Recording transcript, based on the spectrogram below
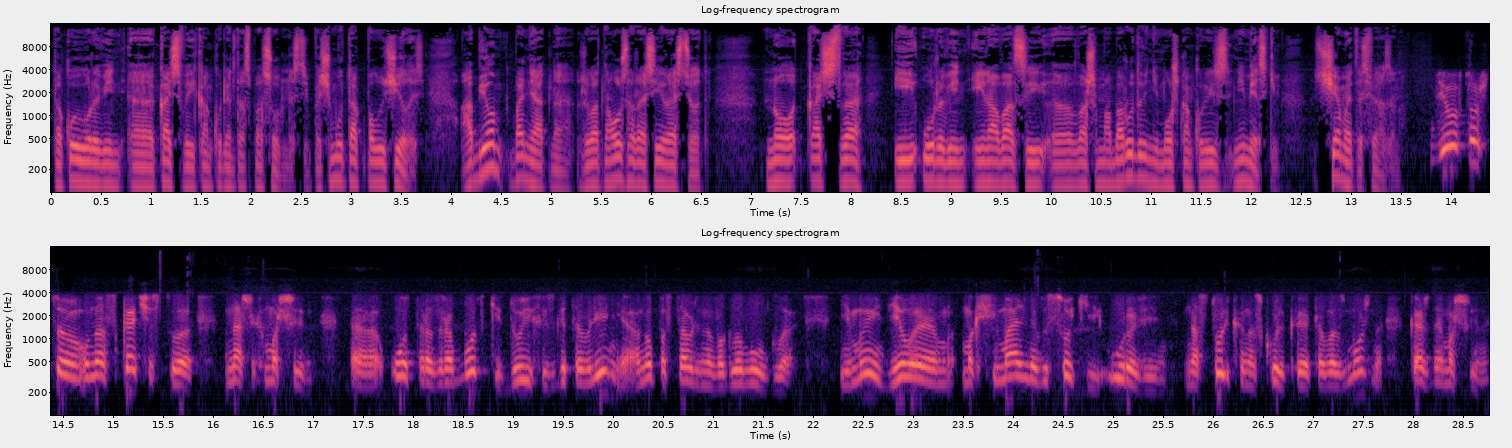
такой уровень э, качества и конкурентоспособности? Почему так получилось? Объем, понятно, животноводство России растет, но качество и уровень инноваций э, в вашем оборудовании может конкурировать с немецким. С чем это связано? Дело в том, что у нас качество наших машин э, от разработки до их изготовления, оно поставлено во главу угла. И мы делаем максимально высокий уровень, настолько, насколько это возможно, каждой машины.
